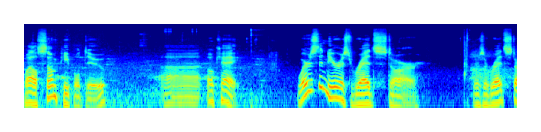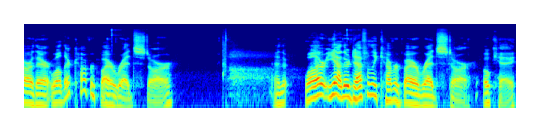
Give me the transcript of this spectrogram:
Well, some people do. Uh, okay. Where's the nearest red star? There's a red star there. Well, they're covered by a red star. And well, yeah, they're definitely covered by a red star. Okay.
